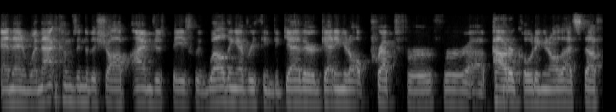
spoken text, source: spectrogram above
And then when that comes into the shop, I'm just basically welding everything together, getting it all prepped for for uh, powder coating and all that stuff.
